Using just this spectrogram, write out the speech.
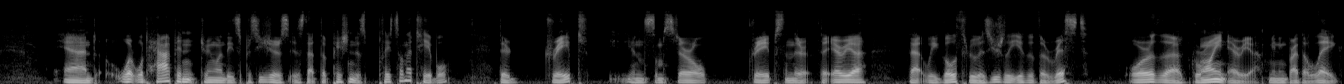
And what would happen during one of these procedures is that the patient is placed on the table, they're draped in some sterile drapes, and the area that we go through is usually either the wrist or the groin area, meaning by the leg.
